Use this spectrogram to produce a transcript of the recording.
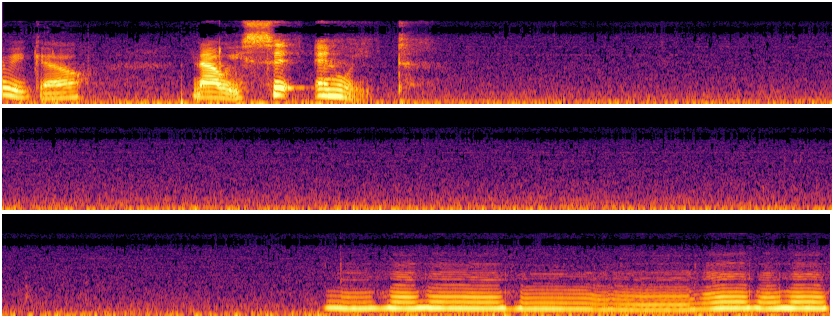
There we go. Now we sit and wait.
